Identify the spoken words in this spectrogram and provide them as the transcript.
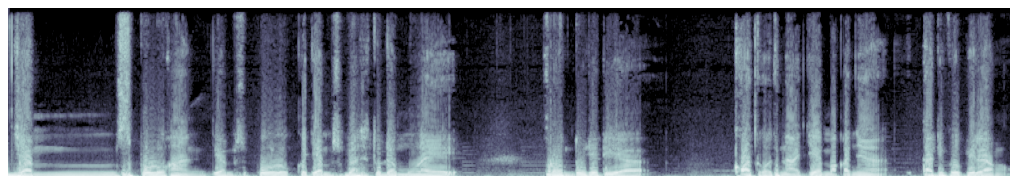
jam 10-an jam 10 ke jam 11 itu udah mulai runtuh. Jadi ya kuat-kuatin aja. Makanya tadi gue bilang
